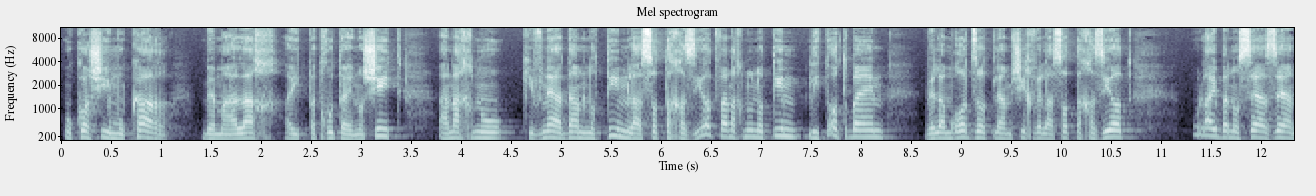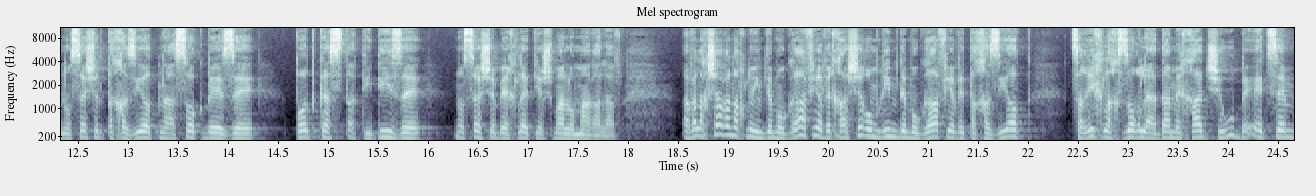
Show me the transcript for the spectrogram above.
הוא קושי מוכר במהלך ההתפתחות האנושית. אנחנו כבני אדם נוטים לעשות תחזיות ואנחנו נוטים לטעות בהן ולמרות זאת להמשיך ולעשות תחזיות. אולי בנושא הזה, הנושא של תחזיות נעסוק באיזה פודקאסט עתידי זה נושא שבהחלט יש מה לומר עליו. אבל עכשיו אנחנו עם דמוגרפיה וכאשר אומרים דמוגרפיה ותחזיות צריך לחזור לאדם אחד שהוא בעצם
